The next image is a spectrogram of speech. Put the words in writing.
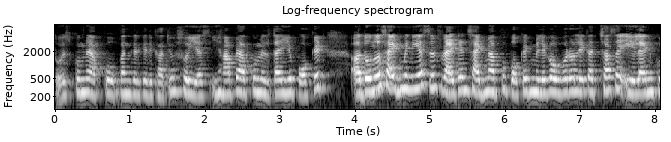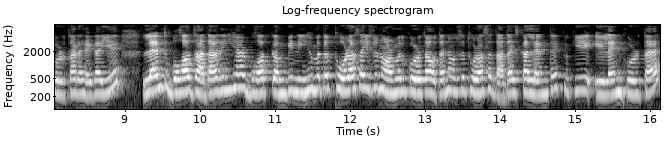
तो इसको मैं आपको ओपन करके दिखाती हूँ। सो यस यहाँ पे आपको मिलता है ये पॉकेट दोनों साइड में नहीं है, सिर्फ़ राइट हैंड साइड में आपको पॉकेट मिलेगा। ओवरऑल एक अच्छा सा ए लाइन कुर्ता रहेगा ये। लेंथ बहुत ज़्यादा नहीं है और बहुत कम भी नहीं है। मतलब थोड़ा सा ये जो नॉर्मल कुर्ता होता है ना उससे थोड़ा सा ज़्यादा इसका लेंथ है क्योंकि ये ए लाइन कुर्ता है।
